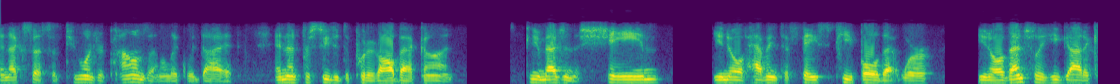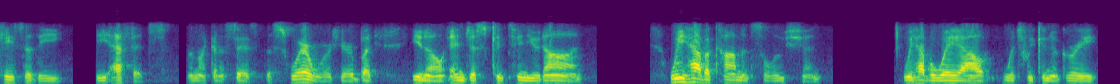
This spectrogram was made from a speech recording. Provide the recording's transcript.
in excess of 200 pounds on a liquid diet and then proceeded to put it all back on. Can you imagine the shame, you know, of having to face people that were, you know, eventually he got a case of the the efforts. I'm not going to say it's the swear word here, but you know, and just continued on. We have a common solution. We have a way out which we can agree.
